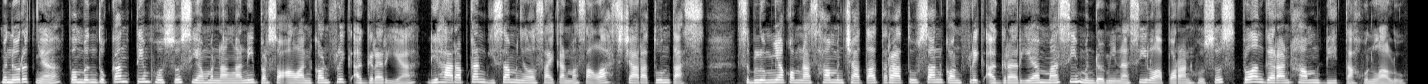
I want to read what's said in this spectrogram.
Menurutnya, pembentukan tim khusus yang menangani persoalan konflik agraria diharapkan bisa menyelesaikan masalah secara tuntas. Sebelumnya Komnas HAM mencatat ratusan konflik agraria masih mendominasi laporan khusus pelanggaran HAM di tahun lalu.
